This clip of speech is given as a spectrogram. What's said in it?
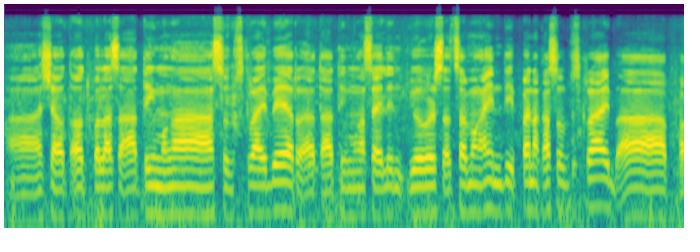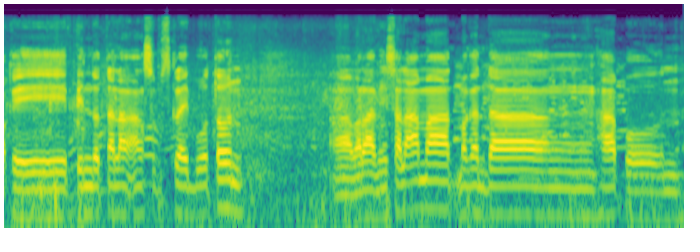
Ah, shout out pala sa ating mga subscriber at ating mga silent viewers at sa mga hindi pa nakasubscribe, ah, pakipindot na lang ang subscribe button. Ah, maraming salamat, magandang hapon.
